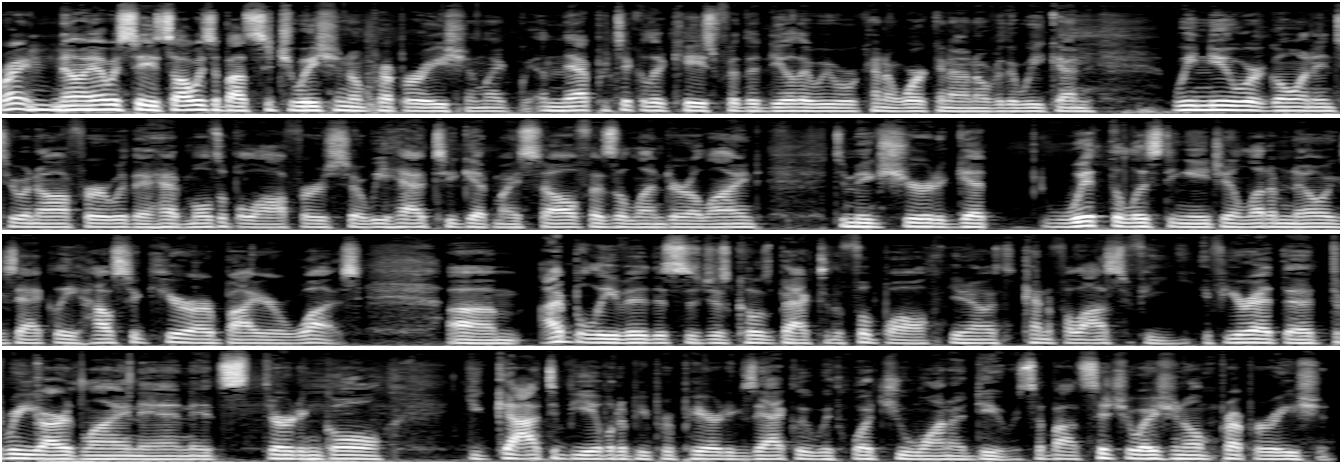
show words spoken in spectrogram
Right. Mm-hmm. No, I always say it's always about situational preparation. Like in that particular case for the deal that we were kind of working on over the weekend, we knew we are going into an offer where they had multiple offers, so we had to get myself as a lender aligned to make sure to get with the listing agent and let them know exactly how secure our buyer was. Um, I believe it. This is just goes back to the football. You know, it's kind of philosophy. If you're at the three yard line and it's third and goal. You got to be able to be prepared exactly with what you want to do. It's about situational preparation.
